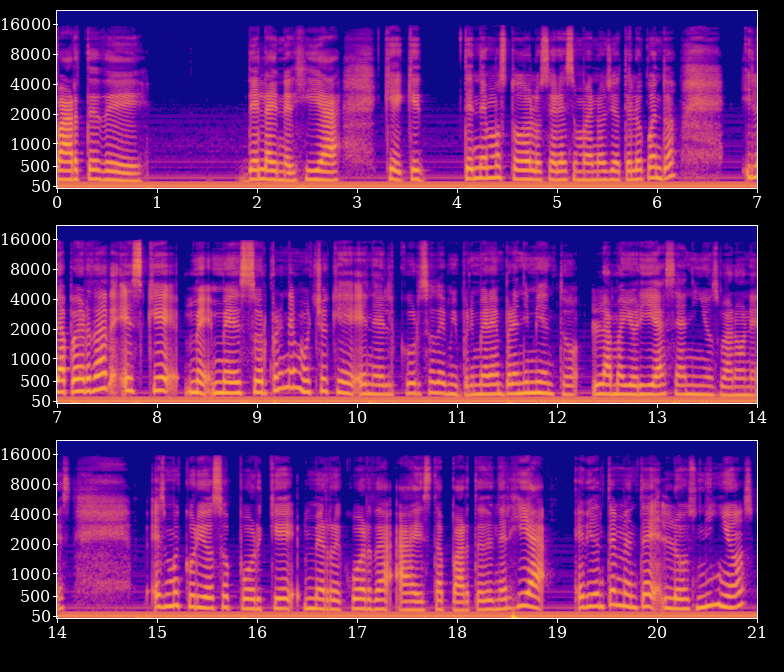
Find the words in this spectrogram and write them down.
parte de, de, la energía que, que, tenemos todos los seres humanos, ya te lo cuento. Y la verdad es que me, sorprende mucho que en el curso de mi primer emprendimiento la mayoría sean niños varones. Es muy curioso porque me recuerda a esta parte de energía evidentemente los niños,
